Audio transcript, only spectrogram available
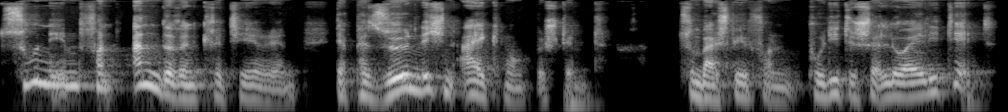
zunehmend von anderen Kriterien der persönlichen Eignung bestimmt zum Beispiel von politischer Loyalität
